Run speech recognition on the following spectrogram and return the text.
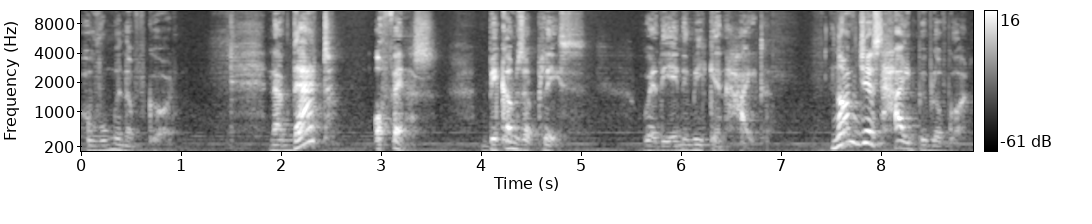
or woman of God. Now that offense becomes a place where the enemy can hide. Not just hide, people of God.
